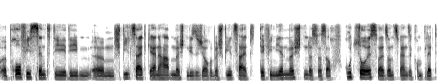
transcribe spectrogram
äh, Profis sind, die, die ähm, Spielzeit gerne haben möchten, die sich auch über Spielzeit definieren möchten. Das was auch gut so ist, weil sonst wären sie komplett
